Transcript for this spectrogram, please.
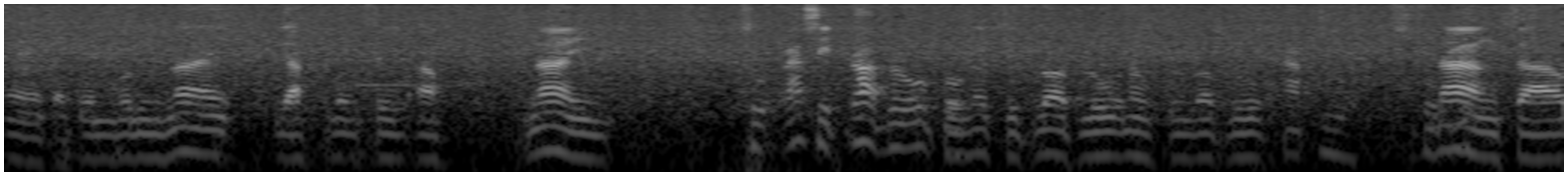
เออก็เป็นบุญนายอยากลงซื้อเอานายสุรสิทธิ์รอบรู้คุปู่ณสิบรอบรู้น้องคุณรอบรู้ครับนางสาว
